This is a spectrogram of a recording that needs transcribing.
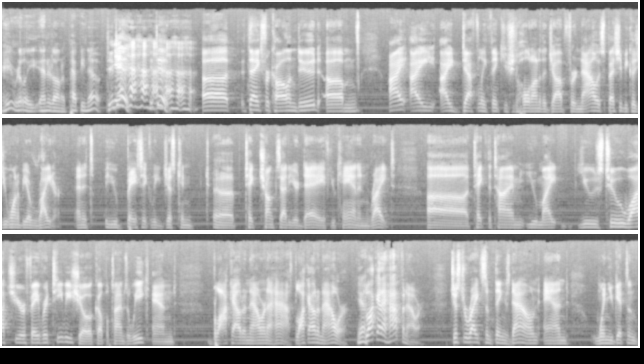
He really ended on a peppy note. He did. He did. Uh, thanks for calling, dude. Um, I, I I definitely think you should hold on to the job for now, especially because you want to be a writer, and it's you basically just can uh, take chunks out of your day if you can and write. Uh, take the time you might use to watch your favorite TV show a couple times a week and block out an hour and a half. Block out an hour. Yeah. Block out a half an hour just to write some things down. And when you get them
